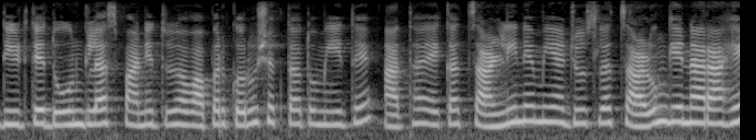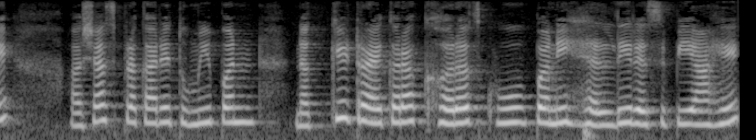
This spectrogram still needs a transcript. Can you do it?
दीड ते दोन ग्लास पाणी तुझा वापर करू शकता तुम्ही इथे. आता एका चाळणीने मी या ज्यूसला चाळून घेणार आहे. अशाच प्रकारे तुम्ही पण नक्की ट्राय करा. खरंच खूप आणि हेल्दी रेसिपी आहे.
